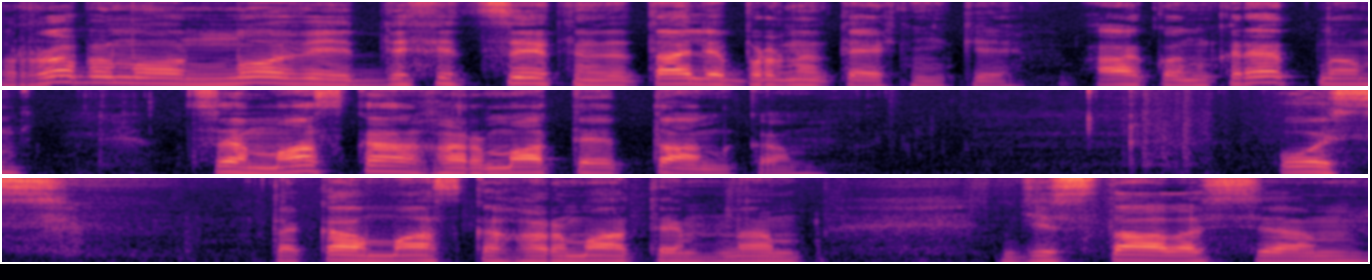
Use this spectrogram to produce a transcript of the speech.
Робимо нові дефіцитні деталі бронетехніки, а конкретно це маска гармати танка. Ось така маска гармати нам дісталася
